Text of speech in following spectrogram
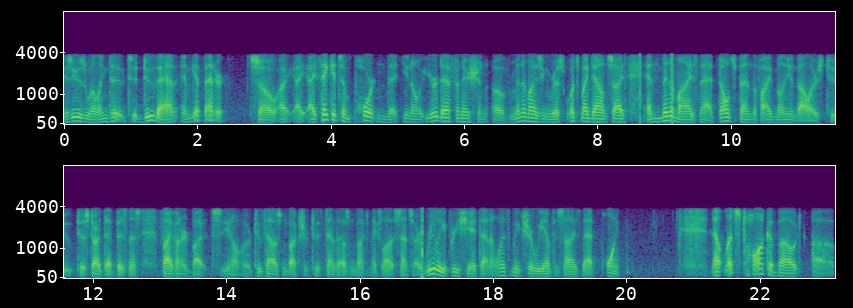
because he was willing to to do that and get better so I, I, I think it's important that you know your definition of minimizing risk. What's my downside, and minimize that. Don't spend the five million dollars to to start that business. Five hundred bucks, you know, or two thousand bucks, or two ten thousand bucks makes a lot of sense. I really appreciate that. And I wanted to make sure we emphasize that point. Now let's talk about uh,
